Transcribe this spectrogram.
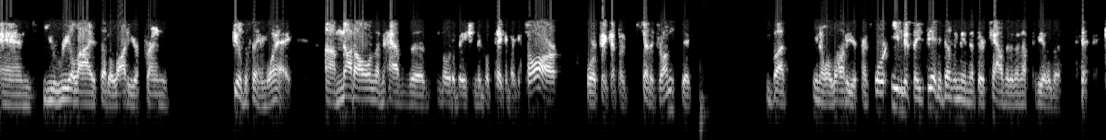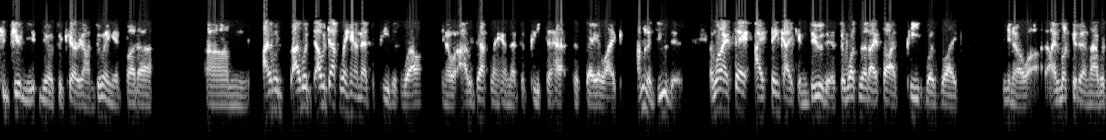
and you realize that a lot of your friends feel the same way. Um, not all of them have the motivation to go pick up a guitar, or pick up a set of drumsticks. But you know, a lot of your friends, or even if they did, it doesn't mean that they're talented enough to be able to continue, you know, to carry on doing it. But uh, um, I would, I would, I would definitely hand that to Pete as well. You know, I would definitely hand that to Pete to ha- to say like, I'm going to do this. And when I say I think I can do this, it wasn't that I thought Pete was like, you know, I looked at it and I was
